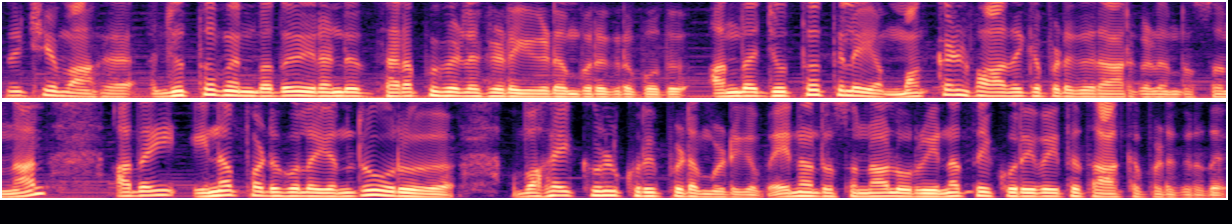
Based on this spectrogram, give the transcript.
நிச்சயமாக யுத்தம் என்பது இரண்டு தரப்புகளுக்கு இடையே இடம்பெறுகிற போது அந்த யுத்தத்திலே மக்கள் பாதிக்கப்படுகிறார்கள் என்று சொன்னால் அதை இனப்படுகொலை என்று ஒரு வகைக்குள் குறிப்பிட முடியும் ஏனென்று சொன்னால் ஒரு இனத்தை குறிவைத்து தாக்கப்படுகிறது.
